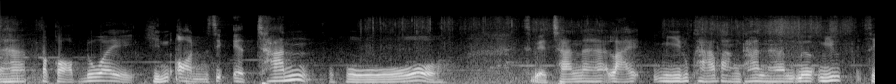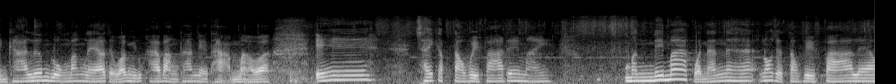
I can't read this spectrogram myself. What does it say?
นะฮะประกอบด้วยหินอ่อน 11 ชั้น โอ้โห 11 ชั้นนะฮะหลายมีลูกค้าบางท่านนะฮะเริ่มมีสินค้าเริ่มลงบ้างแล้ว แต่ว่ามีลูกค้าบางท่านเนี่ยถามมาว่า เอ๊ใช้กับเตาไฟฟ้าได้ไหม มันได้มากกว่านั้นนะฮะ นอกจากเตาไฟฟ้าแล้ว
